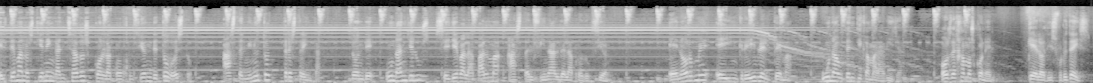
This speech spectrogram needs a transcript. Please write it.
El tema nos tiene enganchados con la conjunción de todo esto, hasta el minuto 3.30, donde un Angelus se lleva la palma hasta el final de la producción. Enorme e increíble el tema, una auténtica maravilla. Os dejamos con él. Que lo disfrutéis.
